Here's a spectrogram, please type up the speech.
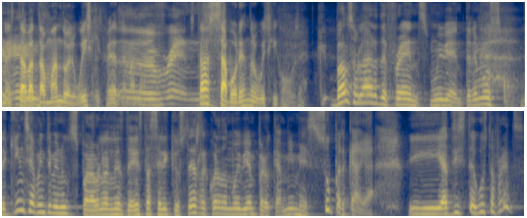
Me estaba tomando el whisky, espérate, mano. Friends. Estaba saboreando el whisky, José. Vamos a hablar de Friends, muy bien. Tenemos de 15 a 20 minutos para hablarles de esta serie que ustedes recuerdan muy bien, pero que a mí me súper caga. ¿Y a ti sí te gusta Friends?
